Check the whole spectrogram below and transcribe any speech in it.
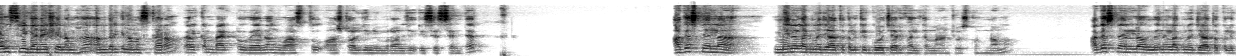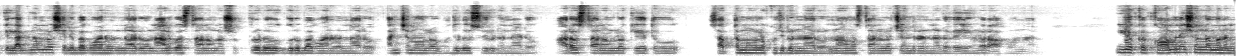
ఓం శ్రీ గణేష్ నమ. అందరికీ నమస్కారం. Welcome back to Vedang Vastu astrology numerology research centre August నెల మీనలగ్న జాతకులకి గోచార ఫలితం మనం చూసుకుంటున్నాము. ఆగస్ట్ నెలలో మీనలగ్న జాతకులకి లగ్నంలో శని భగవానుడు ఉన్నారు. నాలుగో స్థానంలో శుక్రుడు గురు భగవానుడు ఉన్నారు. పంచమంలో బుధుడు సూర్యుడు ఉన్నాడు. ఆరో స్థానంలో కేతువు సప్తమంలో కుజుడు ఉన్నారు. నవమ స్థానంలో చంద్రుడు ఉన్నాడు. వేయంలో రాహు ఉన్నారు. ఈ యొక్క కాంబినేషన్లో మనం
